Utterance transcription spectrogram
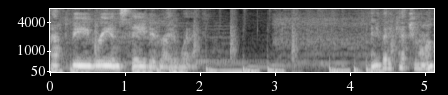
have to be reinstated right away. Anybody catching on?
